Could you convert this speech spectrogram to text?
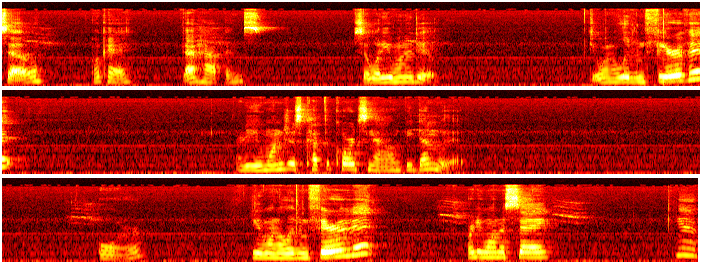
So, okay, that happens. So, what do you want to do? Do you want to live in fear of it? Or do you want to just cut the cords now and be done with it? Or do you want to live in fear of it? Or do you want to say, yeah,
